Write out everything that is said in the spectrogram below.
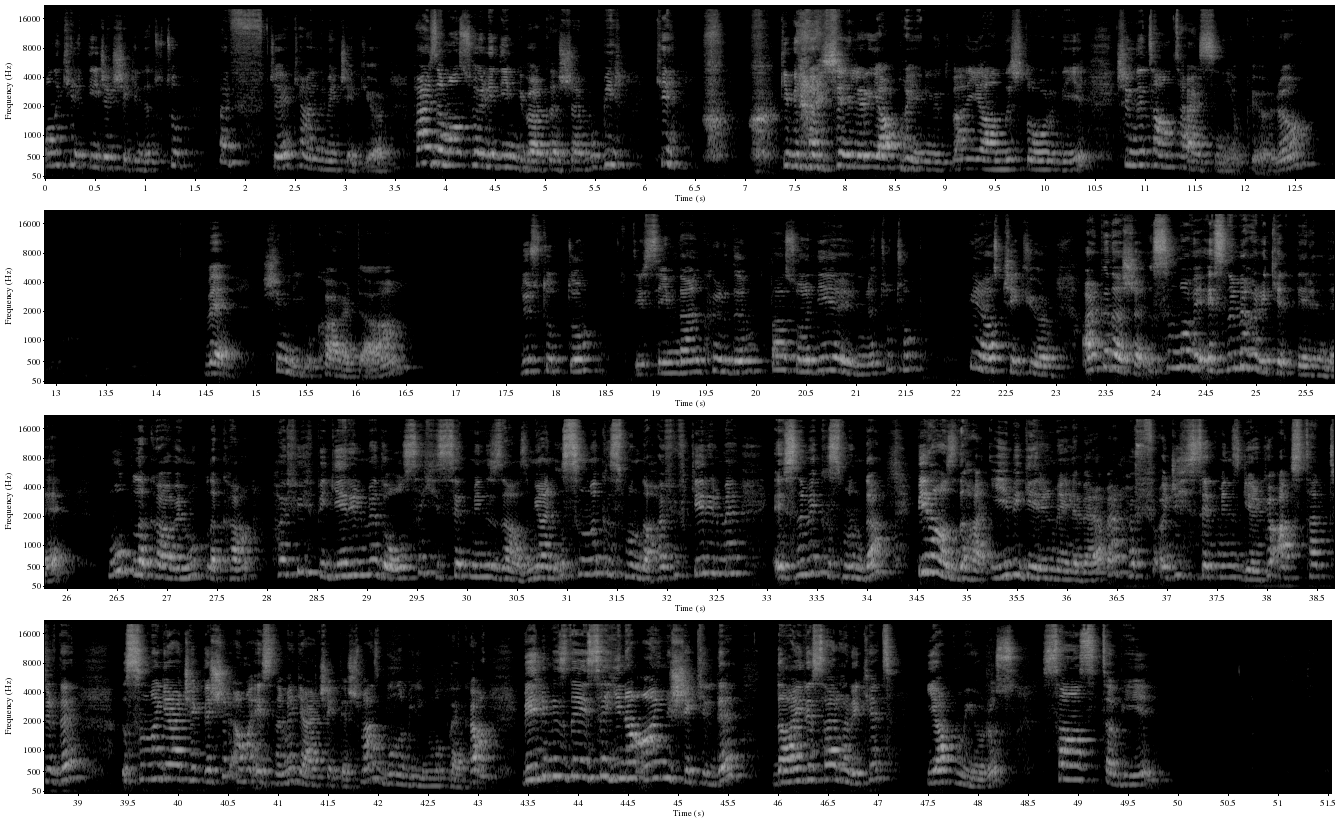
onu kilitleyecek şekilde tutup hafifçe kendime çekiyorum. Her zaman söylediğim gibi arkadaşlar bu bir, iki gibi her şeyleri yapmayın lütfen. Yanlış doğru değil. Şimdi tam tersini yapıyorum. Ve şimdi yukarıda düz tuttum. Dirseğimden kırdım. Daha sonra diğer elimle tutup biraz çekiyorum. Arkadaşlar ısınma ve esneme hareketlerinde mutlaka ve mutlaka hafif bir gerilme de olsa hissetmeniz lazım. Yani ısınma kısmında hafif gerilme, esneme kısmında biraz daha iyi bir gerilmeyle beraber hafif acı hissetmeniz gerekiyor. Aksi takdirde ısınma gerçekleşir ama esneme gerçekleşmez. Bunu bilin mutlaka. Belimizde ise yine aynı şekilde dairesel hareket yapmıyoruz. Sağ stabil,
